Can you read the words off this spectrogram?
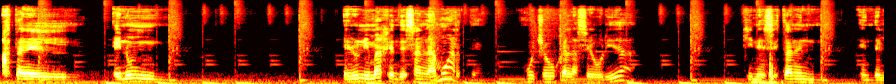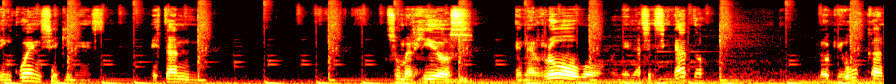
hasta en, un, en una imagen de San la Muerte. Muchos buscan la seguridad. Quienes están en, en delincuencia, quienes están sumergidos en el robo, en el asesinato, lo que buscan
